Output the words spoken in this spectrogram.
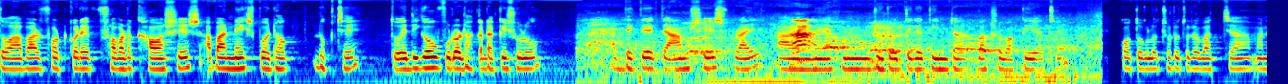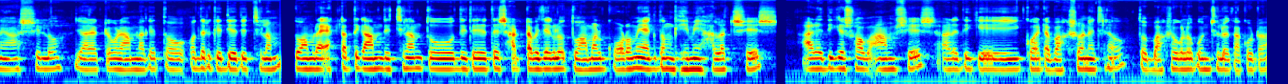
তো আবার ফট করে সবার খাওয়া শেষ, আবার নেক্সট বৈঠক ঢুকছে। তো এদিকেও পুরো ঢাকাঢাকি শুরু। আর দেখতে দেখতে আম শেষ প্রায়, আর মানে এখন দুটোর থেকে তিনটা বাক্স বাকি আছে। কতগুলো ছোট ছোট বাচ্চা মানে আসছিল যার একটা করে আম লাগে, তো ওদেরকে দিয়ে দিচ্ছিলাম। তো আমরা একটার থেকে আম দিচ্ছিলাম, তো দিতে দিতে সাতটা বেজে গেলো, তো আমার গরমে একদম ঘেমে হালাত শেষ। আর এদিকে সব আম শেষ, আর এদিকে এই কয়টা বাক্স এনেছিল, তো বাক্সগুলো কোন ছিল কাকুটা।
